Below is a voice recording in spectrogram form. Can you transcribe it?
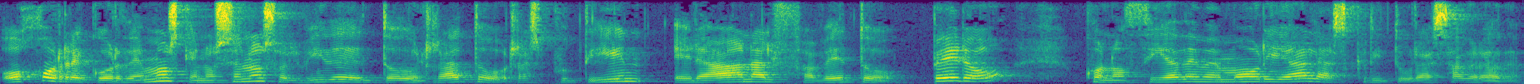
Ojo, recordemos que no se nos olvide todo el rato, Rasputín era analfabeto, pero conocía de memoria la escritura sagrada.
